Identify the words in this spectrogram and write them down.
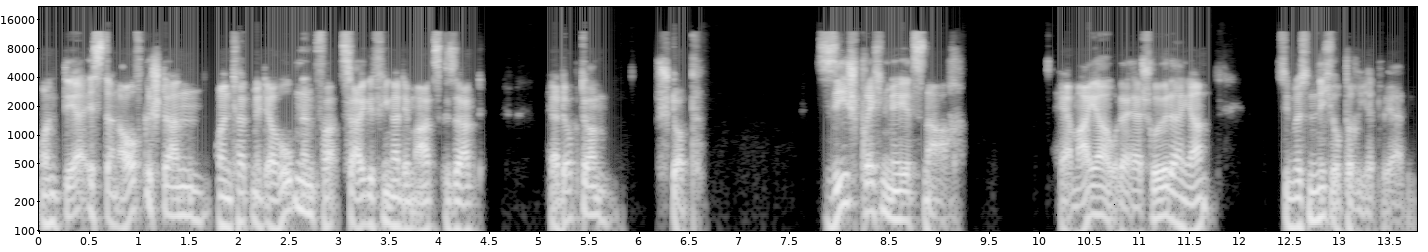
Und der ist dann aufgestanden und hat mit erhobenem Zeigefinger dem Arzt gesagt, Herr Doktor, stopp. Sie sprechen mir jetzt nach. Herr Meier oder Herr Schröder, ja, Sie müssen nicht operiert werden.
